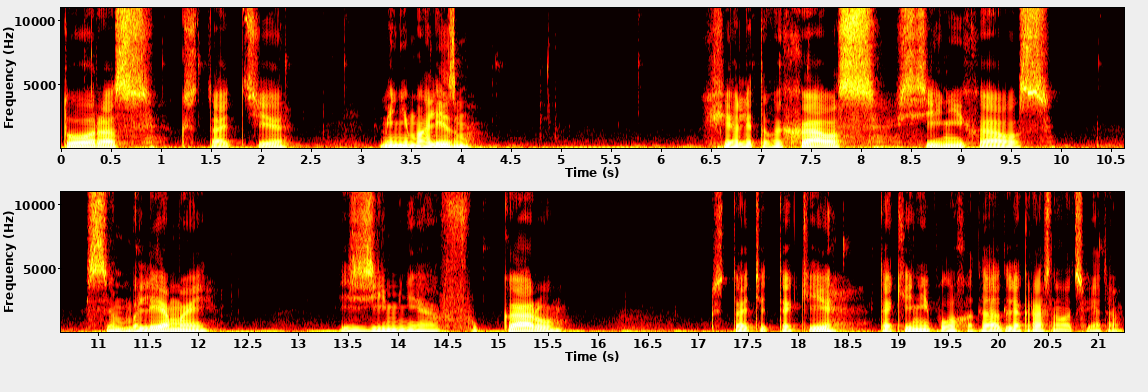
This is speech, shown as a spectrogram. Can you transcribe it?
торос. Кстати, минимализм, фиолетовый хаос, синий хаос с эмблемой, зимняя фукару. Кстати, такие, такие неплохо, да, для красного цвета.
